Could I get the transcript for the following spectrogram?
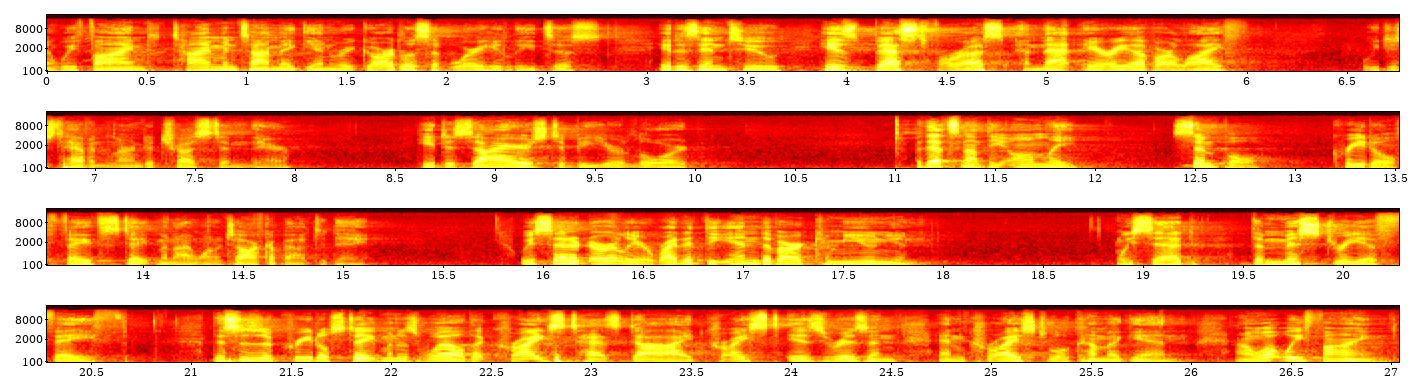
And we find time and time again, regardless of where He leads us, it is into His best for us and that area of our life. We just haven't learned to trust Him there. He desires to be your Lord. But that's not the only simple creedal faith statement I want to talk about today. We said it earlier, right at the end of our communion. We said the mystery of faith. This is a creedal statement as well that Christ has died, Christ is risen, and Christ will come again. And what we find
